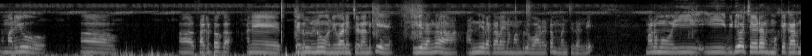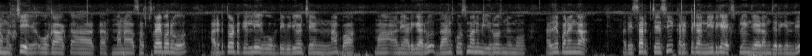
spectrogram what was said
మరియు సగటోక అనే తెగులను నివారించడానికి ఈ విధంగా అన్ని రకాలైన మందులు వాడటం మంచిదండి. మనము ఈ ఈ వీడియో చేయడానికి ముఖ్య కారణం వచ్చి ఒక మన సబ్స్క్రైబరు అరటి తోటకి వెళ్ళి ఒకటి వీడియో చేయండి బా మా అని అడిగారు. దానికోసం అని ఈరోజు మేము అదే పనంగా రీసెర్చ్ చేసి కరెక్ట్గా నీట్గా ఎక్స్ప్లెయిన్ చేయడం జరిగింది.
